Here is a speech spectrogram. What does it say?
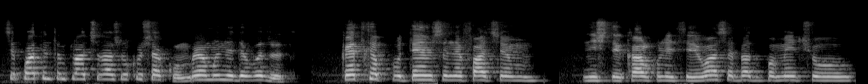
Se poate întâmpla același lucru și acum, rămâne de văzut. Cred că putem să ne facem niște calcule serioase abia după meciul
